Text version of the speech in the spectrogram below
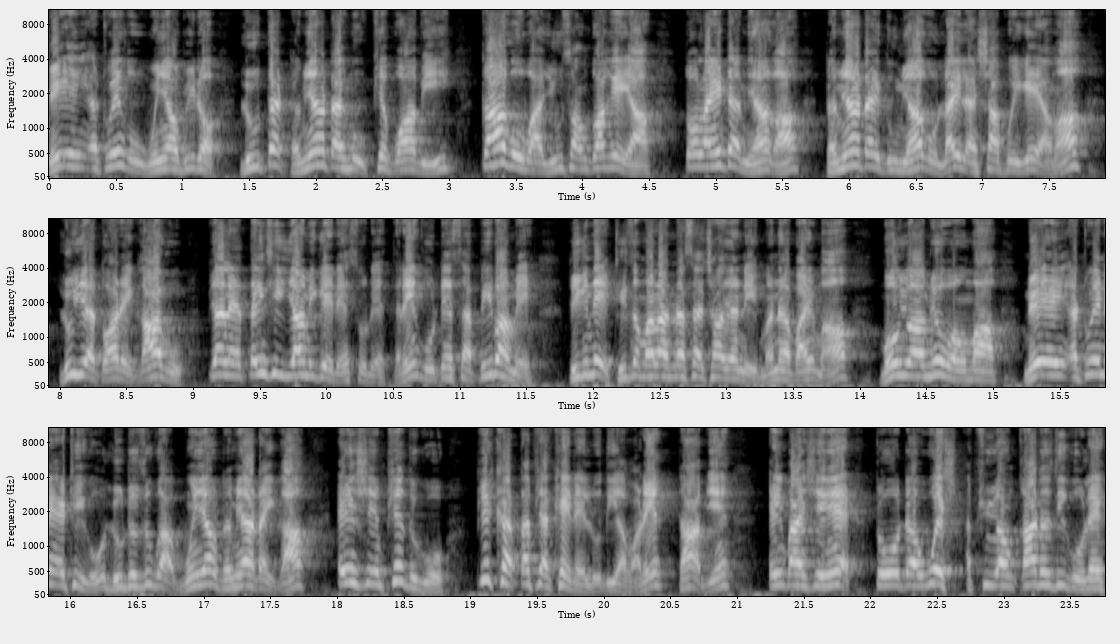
နေအိမ်အတွင်းကိုဝင်ရောက်ပြီးတော့လူသက်ဓမြတိုက်မှုဖြစ်ပွားပြီးကားကိုပါယူဆောင်သွားခဲ့ရာတော်လိုင်းတပ်များကဓမြတိုက်သူများကိုလိုက်လံရှာဖွေခဲ့ရမှာလူရက်သွားတဲ့ကားကိုပြန်လည်သိမ်းဆည်းရမိခဲ့တယ်ဆိုတဲ့သတင်းကိုတင်ဆက်ပေးပါမယ်ဒီကနေ့ဒီဇင်ဘာလ26ရက်နေ့မနက်ပိုင်းမှာမုံရွာမြို့ပေါ်မှာနေအိမ်အတွင်းထဲအထိကိုလူတစုကဝင်ရောက်ဓမြတိုက်ကအိမ်ရှင်ဖြစ်သူကိုပြစ်ခတ်တပ်ဖြတ်ခဲ့တယ်လို့သိရပါတယ်ဒါအပြင် အိမ်ပိုင်ရှင်ရဲ့ Toyota Wish အဖြူရောင်ကားတစ်စီးကိုလည်း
